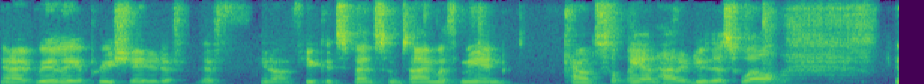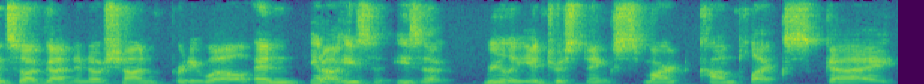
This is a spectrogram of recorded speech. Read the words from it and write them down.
and I'd really appreciate it if, if you know if you could spend some time with me and counsel me on how to do this well. And so I've gotten to know Sean pretty well. And, you know, he's he's a really interesting, smart, complex guy.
